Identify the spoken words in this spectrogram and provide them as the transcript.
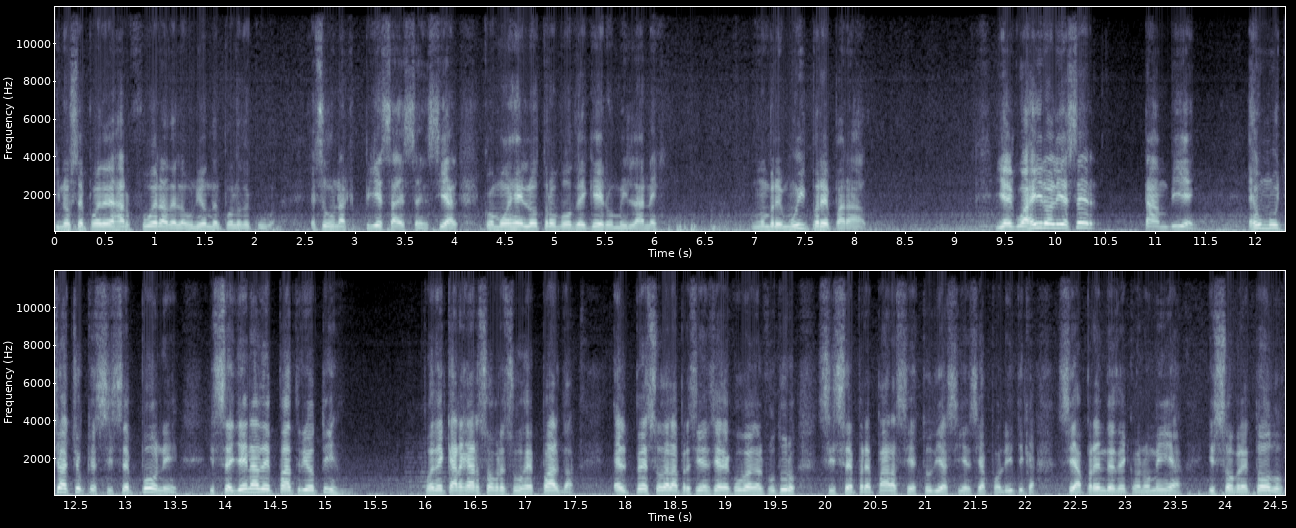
y no se puede dejar fuera de la unión del pueblo de Cuba. Eso es una pieza esencial, como es el otro bodeguero milanés, un hombre muy preparado. Y el Guajiro Eliezer también. Es un muchacho que si se pone y se llena de patriotismo, puede cargar sobre sus espaldas el peso de la presidencia de Cuba en el futuro si se prepara, si estudia ciencias políticas, si aprende de economía y sobre todo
